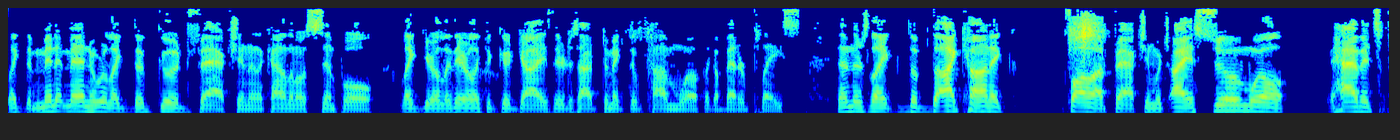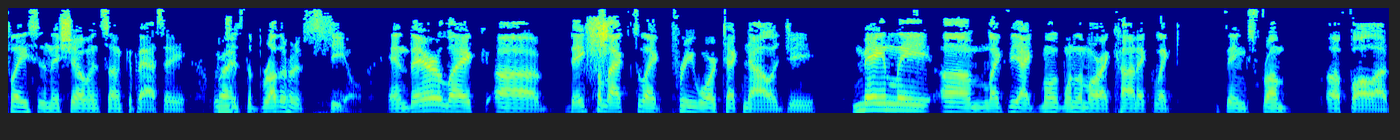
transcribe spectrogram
like the Minutemen who were like the good faction and the kind of the most simple. Like you're like they were like the good guys. They're just out to make the Commonwealth like a better place. Then there's like the the iconic Fallout faction, which I assume will have its place in the show in some capacity, which Right. is the Brotherhood of Steel. And they're like uh they collect like pre-war technology, mainly um like the one of the more iconic like things from uh, Fallout,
